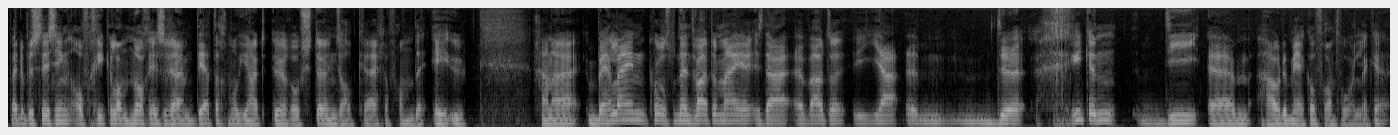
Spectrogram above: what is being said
bij de beslissing of Griekenland nog eens ruim 30 miljard euro steun zal krijgen van de EU. Ga naar Berlijn. Correspondent Wouter Meijer is daar. Uh, Wouter, ja, uh, de Grieken die um, houden Merkel verantwoordelijk.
